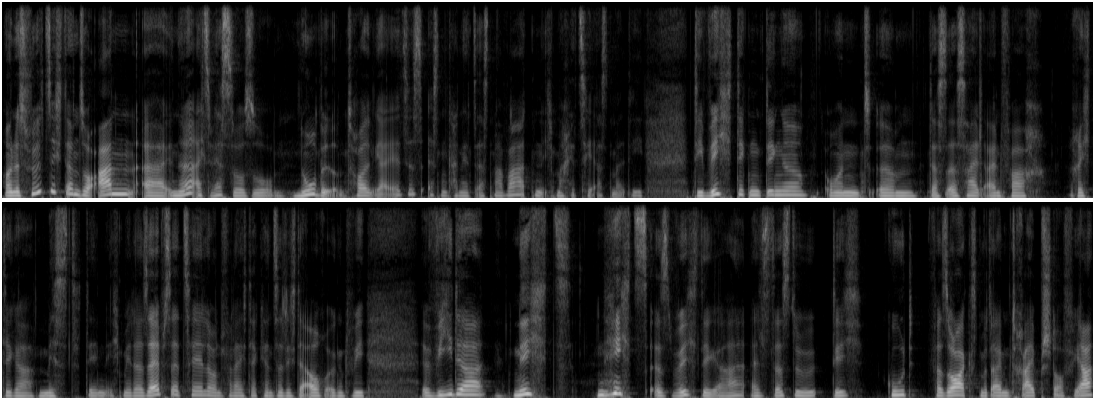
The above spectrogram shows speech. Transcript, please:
Und es fühlt sich dann so an, äh, ne, als wäre es so, so nobel und toll. Ja, jetzt das Essen kann jetzt erstmal warten. Ich mache jetzt hier erstmal die, die wichtigen Dinge. Und ähm, das ist halt einfach richtiger Mist, den ich mir da selbst erzähle und vielleicht erkennst du dich da auch irgendwie wieder. Nichts, nichts ist wichtiger, als dass du dich gut versorgst mit einem Treibstoff, ja,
